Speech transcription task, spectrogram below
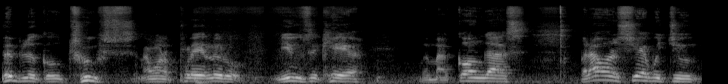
biblical truths. And I want to play a little music here with my congas. But I want to share with you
